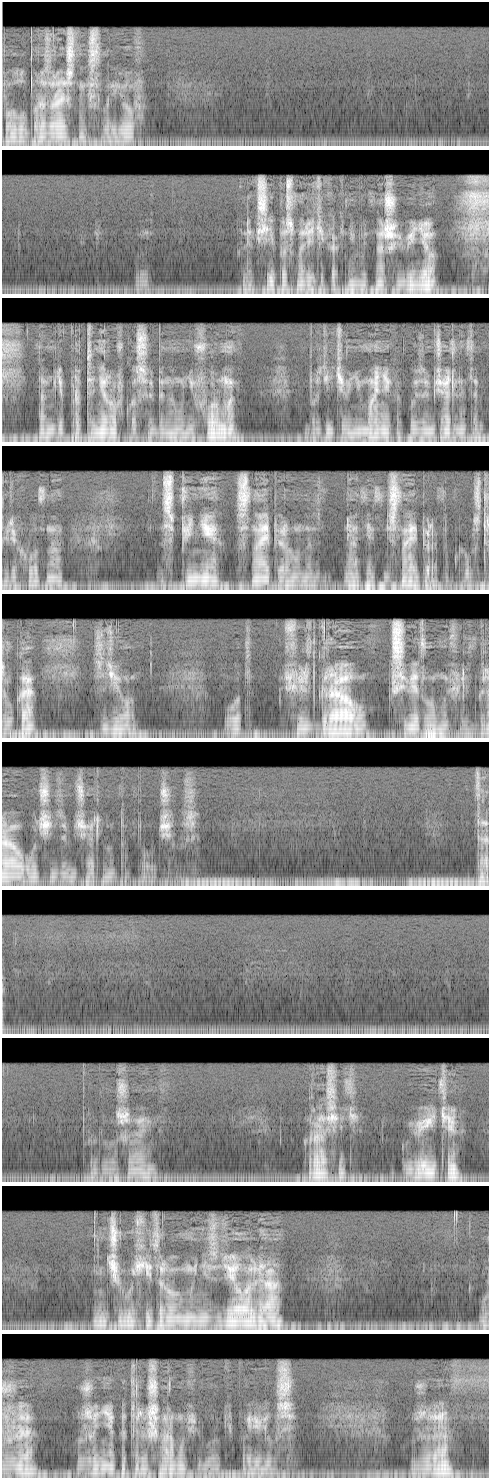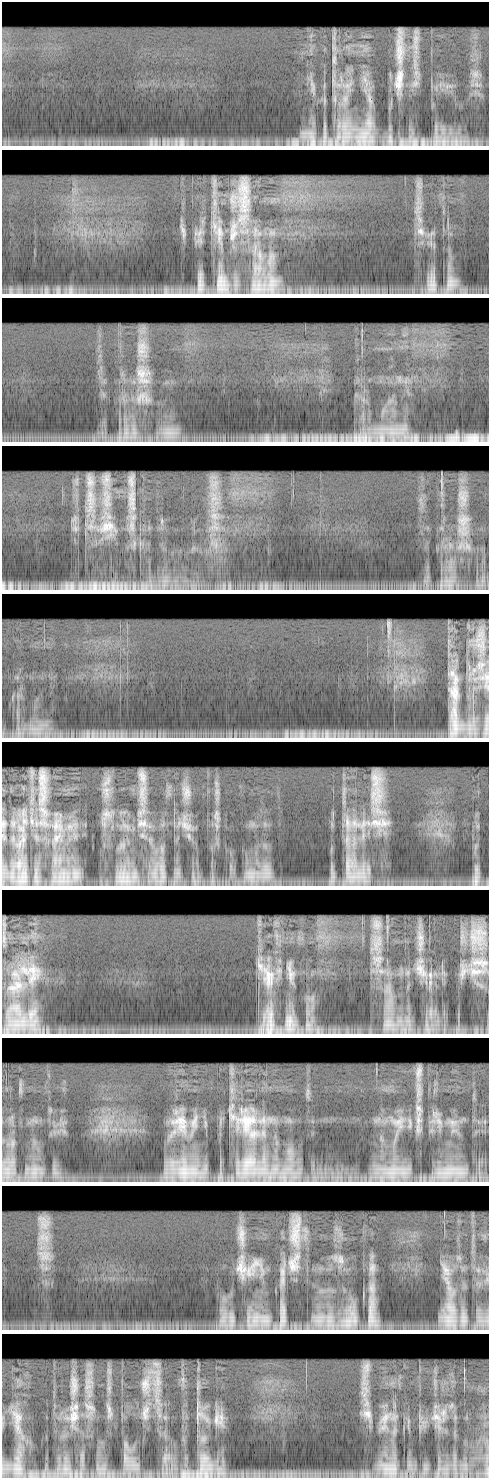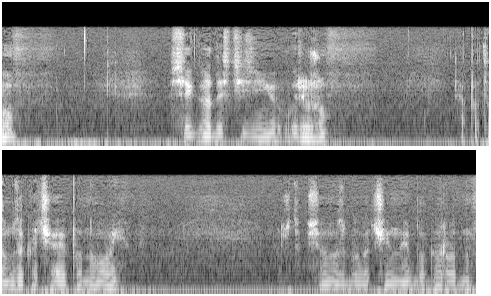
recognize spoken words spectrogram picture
полупрозрачных слоев. Алексей, посмотрите как-нибудь наше видео, там где про тонировку, особенно униформы. Обратите внимание, какой замечательный там переход на спине снайпера у нас. Нет, нет, не снайпера, там кого, стрелка сделан. Вот фельдграу к светлому фельдграу очень замечательно там получился. Так. Продолжаем красить. Как вы видите, ничего хитрого мы не сделали, а уже уже некоторый шарм у фигурки появился. Уже некоторая необычность появилась. Теперь тем же самым цветом закрашиваем карманы. Что-то совсем из кадра вывалился. Закрашиваем карманы. Так, друзья, давайте с вами условимся вот на чем. Поскольку мы тут пытались, пытали технику, в самом начале. Почти 40 минут времени потеряли на, мои, на мои эксперименты с получением качественного звука. Я вот эту видяху, которая сейчас у нас получится в итоге, себе на компьютер загружу. Все гадости из нее вырежу. А потом закачаю по новой. Чтобы все у нас было чинно и благородно.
